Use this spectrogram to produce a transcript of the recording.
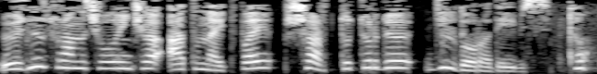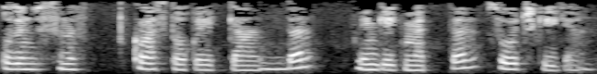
Өзүнүн суранычы боюнча атын айтпай шарттуу түрдө дилдора дейбиз. Токузунчу сыныф окуйт экен да энгекметте сочки экен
